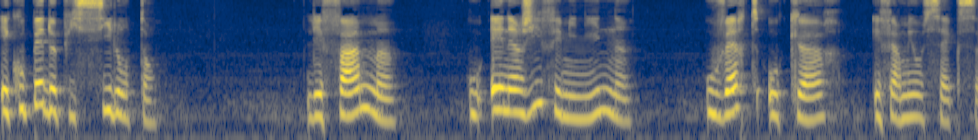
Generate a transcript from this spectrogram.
est coupé depuis si longtemps. Les femmes ou énergie féminine ouverte au cœur et fermée au sexe.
